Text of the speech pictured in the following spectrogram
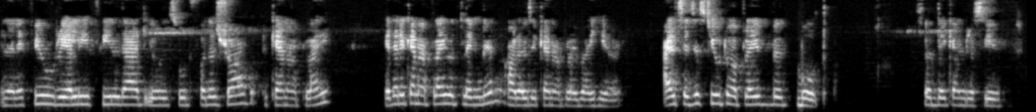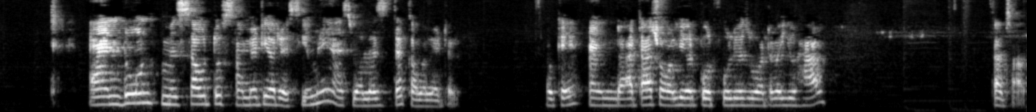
And then if you really feel that you will suit for this job, you can apply. Either you can apply with LinkedIn or else you can apply by here. I'll suggest you to apply with both so they can receive. And don't miss out to submit your resume as well as the cover letter okay and attach all your portfolios whatever you have that's all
